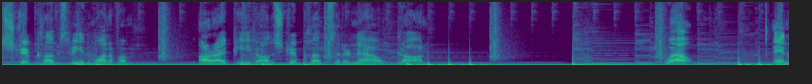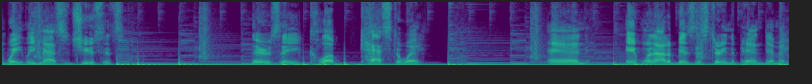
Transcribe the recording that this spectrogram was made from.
strip clubs being one of them. RIP to all the strip clubs that are now gone. Well, in Whately, Massachusetts, there's a club Castaway, and it went out of business during the pandemic.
